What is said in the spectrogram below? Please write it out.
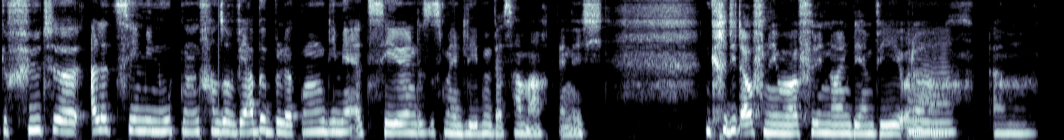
gefühlte alle zehn Minuten von so Werbeblöcken, die mir erzählen, dass es mein Leben besser macht, wenn ich einen Kredit aufnehme für den neuen BMW oder mhm. ähm,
